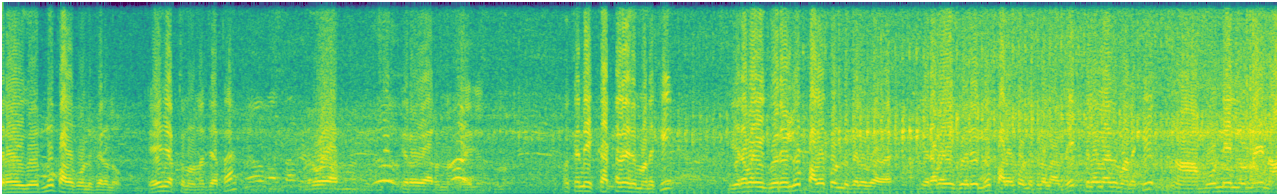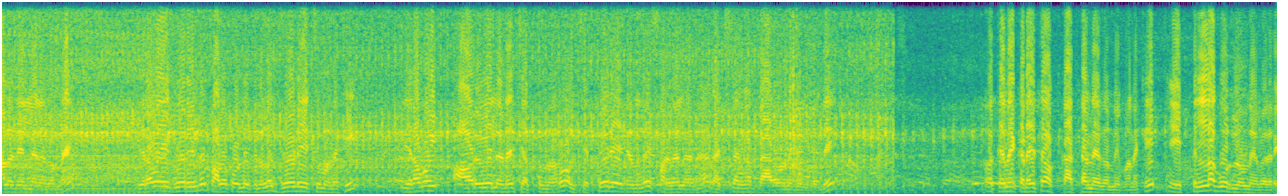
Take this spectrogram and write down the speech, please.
ఇరవై గొర్రెలు పదకొండు పిల్లలు. ఏం చెప్తున్నావు నా జత? ఇరవై ఆరున్నర ఐదు చెప్తున్నావు? ఓకే నీకు కట్ట అనేది మనకి. ఇరవై గొర్రెలు పదకొండు పిల్లలు కదా. ఇరవై గొర్రెలు పదకొండు పిల్లలు ఉన్నాయి పిల్లలు అనేది మనకి మూడు నెలలు ఉన్నాయి నాలుగు నెలలు అనేది ఉన్నాయి. ఇరవై గొర్రెలు పదకొండు పిల్లలు జోడి వచ్చి మనకి ఇరవై ఆరు వేలు అనేది చెప్తున్నారు. వాళ్ళు చెప్పే రేట్ అనేది ఫైనల్ అనేది ఖచ్చితంగా బేరం అనేది ఉంటుంది. ఓకేనా ఇక్కడైతే ఒక కట్ట అనేది ఉంది మనకి. ఈ పిల్ల గూర్లు ఉన్నాయి బెదర్.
